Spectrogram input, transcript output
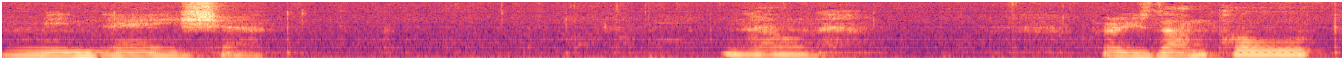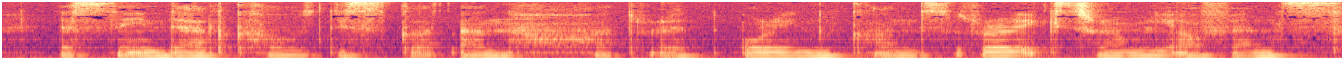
Abomination noun. For example a sin that causes disgust and hatred or in considered extremely offense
